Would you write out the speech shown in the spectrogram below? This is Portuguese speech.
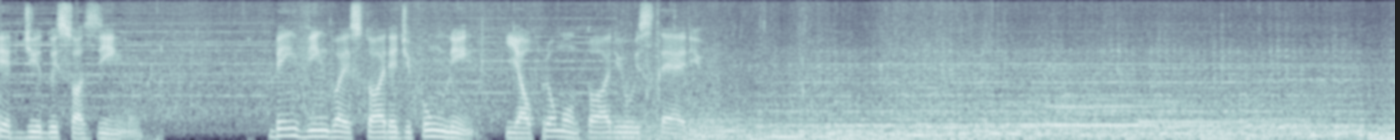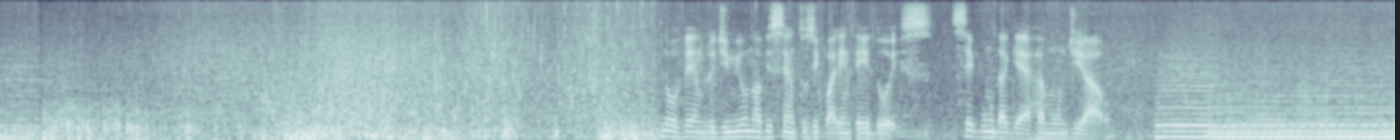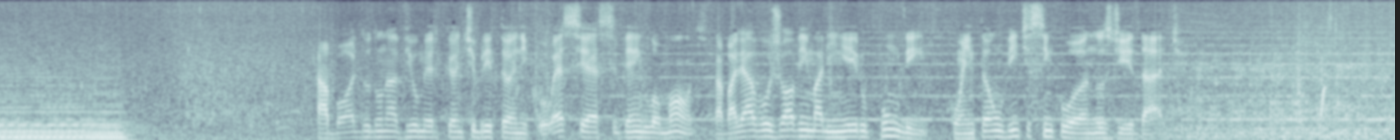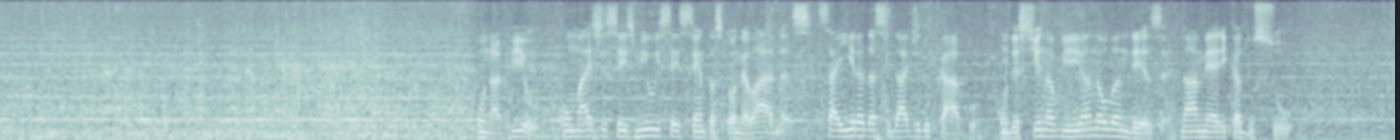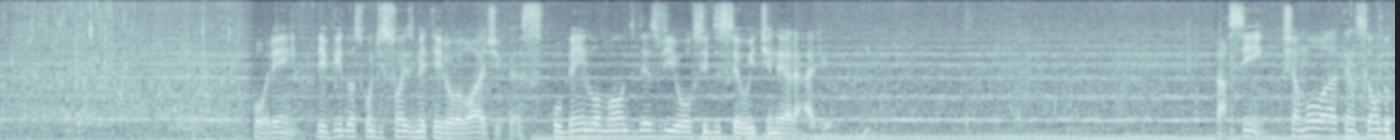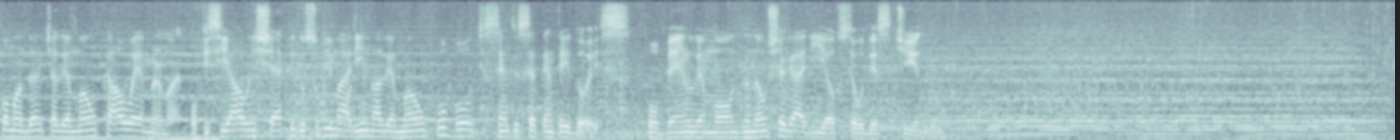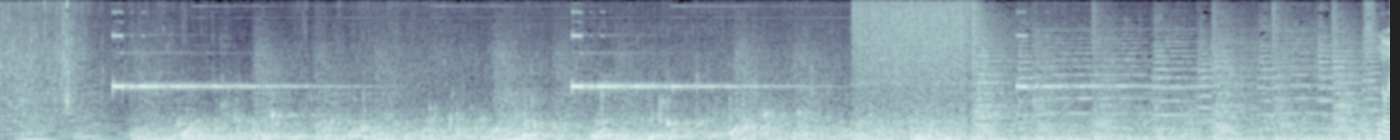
perdido e sozinho. Bem-vindo à história de Punlin e ao Promontório Estéreo. Novembro de 1942 Segunda Guerra Mundial. A bordo do navio mercante britânico SS Ben Lomond trabalhava o jovem marinheiro Punlin, com então 25 anos de idade. O navio, com mais de 6.600 toneladas, saíra da cidade do Cabo, com destino à Guiana Holandesa, na América do Sul. Porém, devido às condições meteorológicas, o Ben Lomond desviou-se de seu itinerário. Assim, chamou a atenção do comandante alemão Karl Emmermann, oficial em chefe do submarino alemão U-Boot 172. O Ben Lomond não chegaria ao seu destino.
